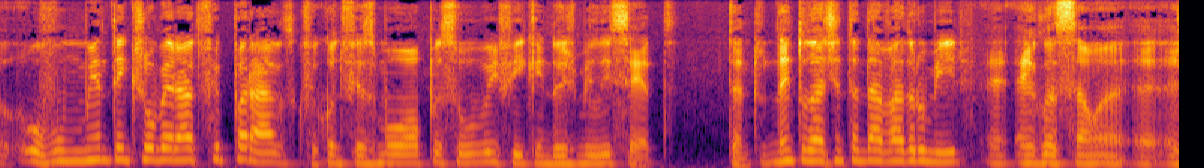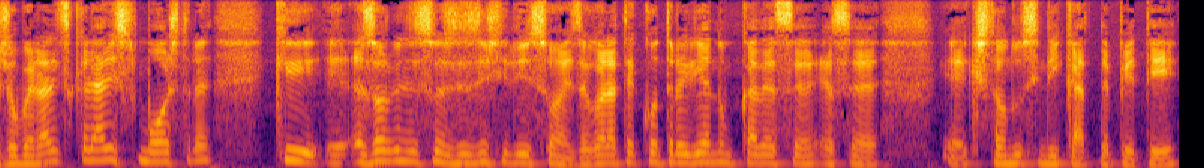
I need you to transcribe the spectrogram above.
houve um momento em que João Berardo foi parado, que foi quando fez uma OPA sobre o Benfica, em 2007. Portanto, nem toda a gente andava a dormir eh, em relação a, a, João Beirado e se calhar isso mostra que eh, as organizações e as instituições, agora até contrariando um bocado essa, essa eh, questão do sindicato da PT,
